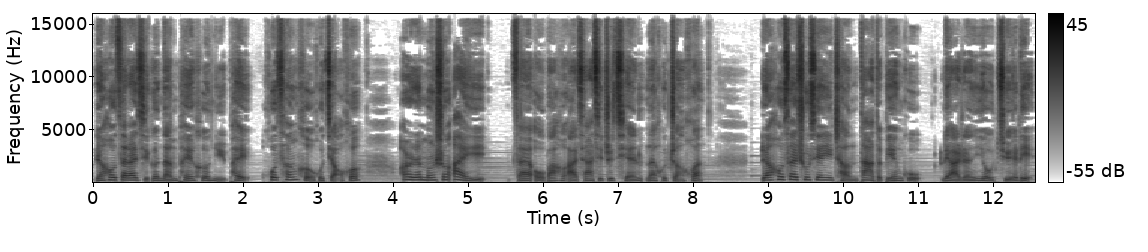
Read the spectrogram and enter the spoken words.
然后再来几个男配和女配，或掺和或搅和，二人萌生爱意，在欧巴和阿加西之前来回转换，然后再出现一场大的变故，俩人又决裂，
